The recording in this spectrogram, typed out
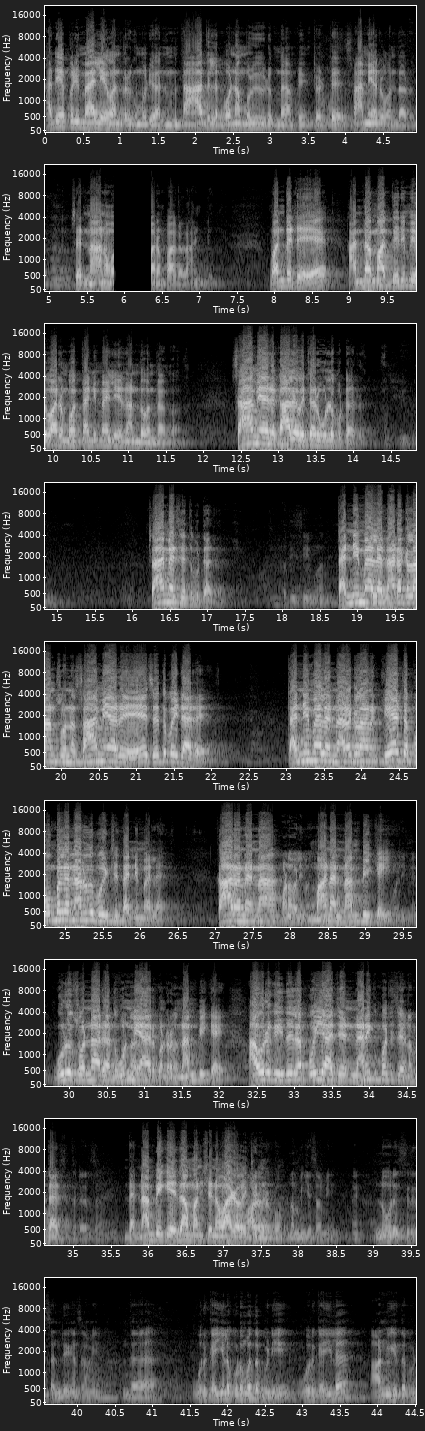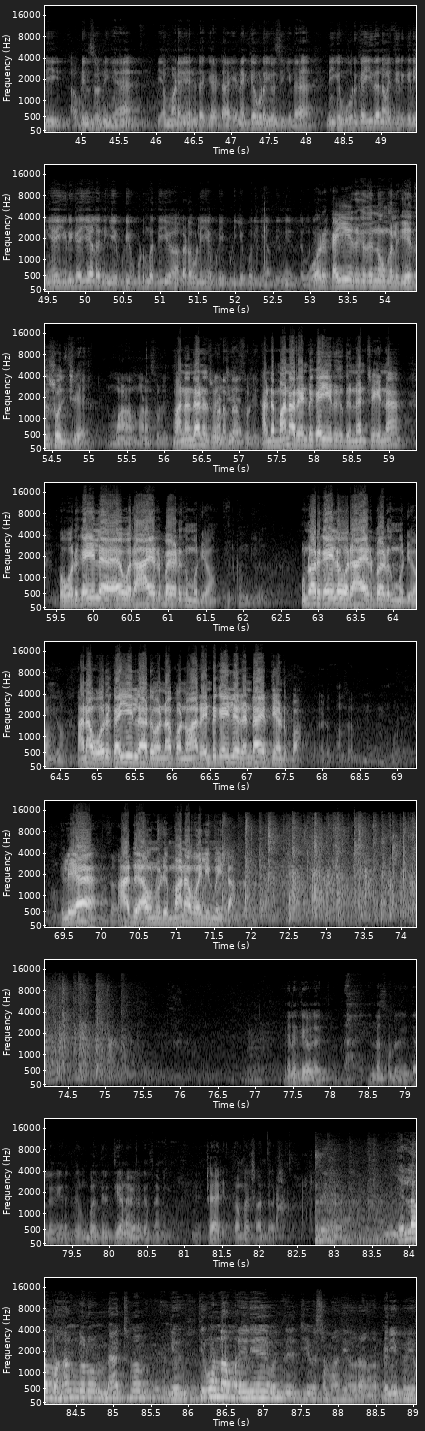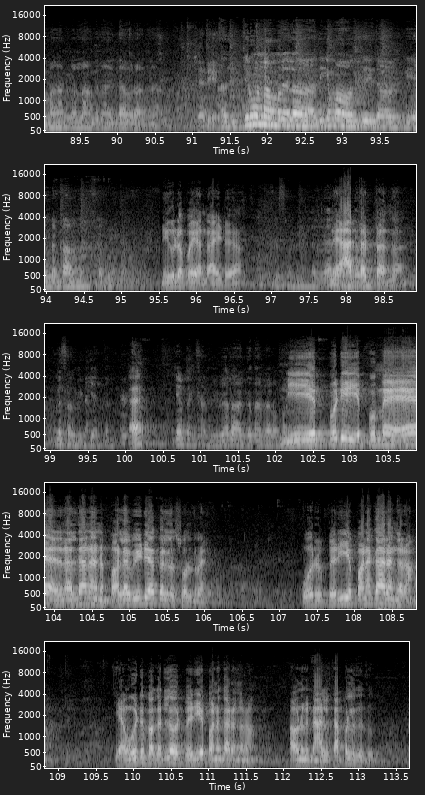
அது எப்படி மேலேயே வந்திருக்க முடியும். அந்த தான் ஆற்றுல போனால் முழுவிடுமே அப்படின்னு சொல்லிட்டு சாமியார் வந்தார். சரி நானும் வரேன் பார்க்கலான்ட்டு. வந்துட்டு அந்த அம்மா திரும்பி வரும்போது தண்ணி மேலேயே நடந்து வந்தாங்க. சாமியார் காலை வச்சாரு உள்ளே போட்டார். சாமியார் செத்து போட்டார். தண்ணி மேல நடக்கலாம்னு சொன்ன சாமியாரு செத்து போயிட்டாரு. தண்ணி மேல நடக்கலாம்னு கேட்ட பொம்பளை நடந்து போயிடுச்சு தண்ணி மேல. காரணம் என்ன? மன நம்பிக்கை. குரு சொன்னாரு அது உண்மையா இருக்குன்ற நம்பிக்கை. அவருக்கு இதுல பொய்யாச்சுன்னு நினைக்கும் போது சாமி? இந்த நம்பிக்கை தான் மனுஷனை வாழ வாழ நம்பிக்கை சாமி. இன்னும் ஒரு சிறு சந்தேகம் சாமி. இந்த ஒரு கையில குடும்பத்தை படி ஒரு கையில ஆன்மீகத்தை படி அப்படின்னு சொன்னீங்க. என் மனைவி என்கிட்ட கேட்டா எனக்கே கூட யோசிக்கல. நீங்க ஒரு கை தானே வச்சிருக்கிறீங்க. இரு கையால நீங்க எப்படி குடும்பத்தையும் கடவுளையும் எப்படி பிடிக்க போறீங்க? அப்படின்னு ஒரு கை இருக்குதுன்னு உங்களுக்கு எது சொல்லிச்சு? மன மனம் சொல்லி மனம் தானே மனம் தான் சொல்லிச்சு. சொல்லிச்சு. அந்த மனம் ரெண்டு கை இருக்குதுன்னு நினச்சிங்கன்னா இப்போ ஒரு கையில ஒரு ஆயிரம் ரூபாய் எடுக்க முடியும். இருக்க முடியும். இன்னொரு கையில் ஒரு ஆயிரம் ரூபாய் எடுக்க முடியும். ஆனால் ஒரு கை இல்லாதவன் என்ன பண்ணுவான்? ரெண்டு கையிலே ரெண்டாயிரத்தையும் எடுப்பான் எடுப்பான் சாமி ஆமா. ஆமா. இல்லையா. அது அவனுடைய மன வலிமை தான். எனக்கு என்ன சொல்றது தெரியல. எனக்கு ரொம்ப திருப்தியான விளக்கம் சாமி. சரி ரொம்ப சந்தோஷம். எல்லா மகான்களும் மேக்சிமம் இங்கே வந்து திருவண்ணாமலையிலேயே வந்து ஜீவ சமாதி ஆகுறாங்க. பெரிய பெரிய மகான்கள்லாம் அங்கே தான் இதாகிறாங்க. சரி. அது திருவண்ணாமலையில் அதிகமாக வந்து இதாகிறதுக்கு என்ன காரணம்? சாமி நீ கூட போய் அங்கே வேலை யார் தடுத்தாங்க நீ எப்படி எப்பவுமே அதனால தான் நான் பல வீடியோக்களில் சொல்கிறேன் ஒரு பெரிய பணக்காரங்கிறான். என் வீட்டு பக்கத்தில் ஒரு பெரிய பணக்காரங்கிறான். அவனுக்கு நாலு கப்பல் இருக்குது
